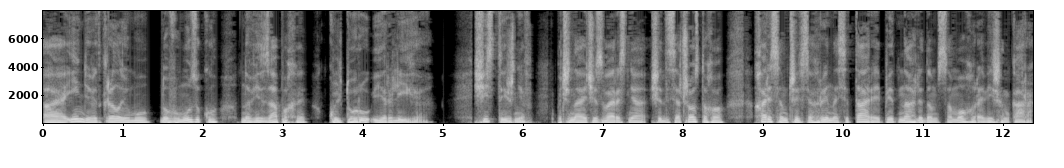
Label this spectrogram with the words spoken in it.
а Індія відкрила йому нову музику, нові запахи, культуру і релігію. Шість тижнів, починаючи з вересня 66-го, Харрісон вчився гри на сітарі під наглядом самого Раві Шанкара.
